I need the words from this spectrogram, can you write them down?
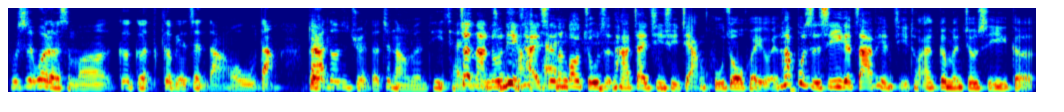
不是为了什么各个个别政党或无党，大家都是觉得政党轮替才政党轮替才是能够阻止他再继续讲胡作非为。他不只是一个诈骗集团，根本就是一个。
